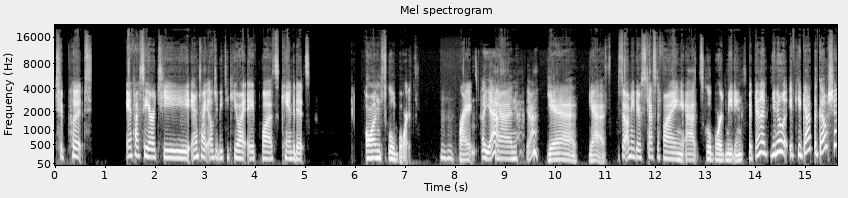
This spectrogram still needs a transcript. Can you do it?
to put anti-CRT, anti-LGBTQIA plus candidates on school boards. Mm-hmm. Right. Uh, yeah. And yeah. Yeah. Yes. So, I mean, there's testifying at school board meetings, but then, you know, if you got the gumption,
